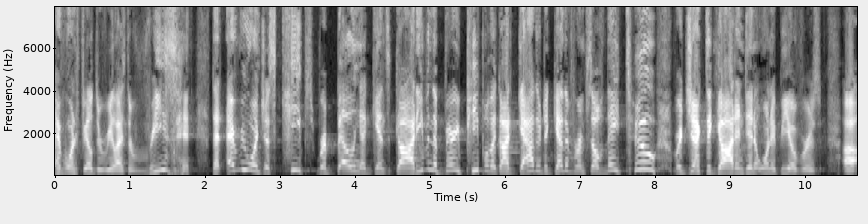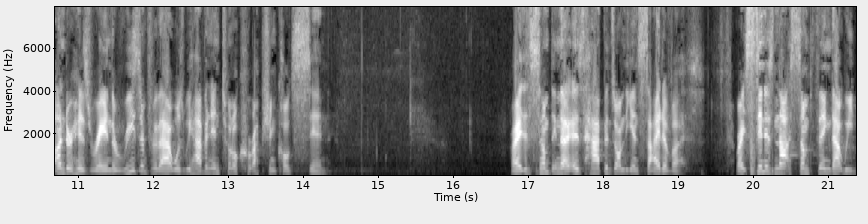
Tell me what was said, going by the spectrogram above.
everyone failed to realize the reason that everyone just keeps rebelling against God, even the very people that God gathered together for himself, they too rejected God and didn't want to be over his, uh, under his reign. The reason for that was we have an internal corruption called sin. Right? It's something that is, happens on the inside of us. Right? Sin is not something that we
